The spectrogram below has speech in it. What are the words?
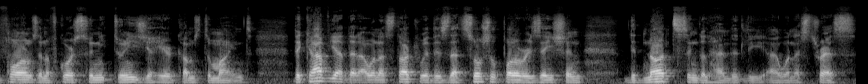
reforms. And of course, Tunisia here comes to mind. The caveat that I want to start with is that social polarization did not single-handedly, I want to stress,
